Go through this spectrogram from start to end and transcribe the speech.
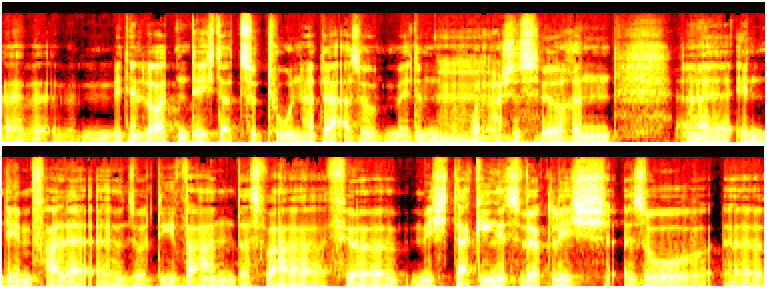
äh, mit den Leuten, die ich da zu tun hatte, also mit den mhm. Regisseuren äh, in dem Falle, äh, so die waren, das war für mich, da ging es wirklich so äh,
